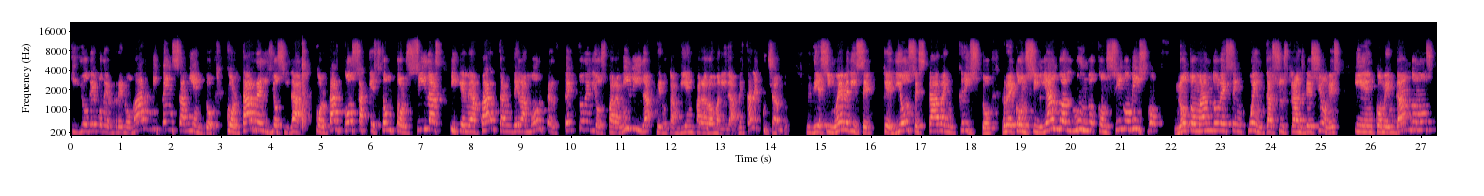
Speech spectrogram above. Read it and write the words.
y yo debo de renovar mi pensamiento, cortar religiosidad, cortar cosas que son torcidas y que me apartan del amor perfecto de Dios para mi vida, pero también para la humanidad. ¿Me están escuchando? 19 dice que Dios estaba en Cristo reconciliando al mundo consigo mismo, no tomándoles en cuenta sus transgresiones y encomendándonos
